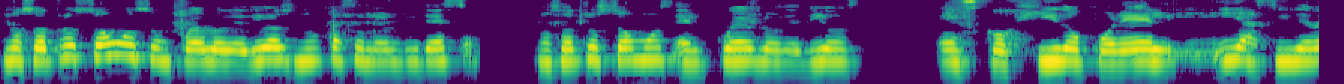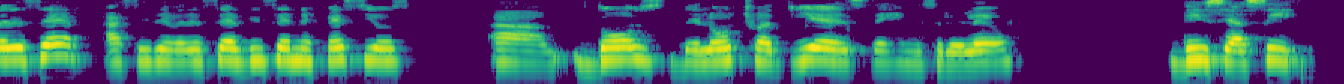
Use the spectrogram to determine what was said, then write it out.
Nosotros somos un pueblo de Dios, nunca se le olvide eso. Nosotros somos el pueblo de Dios escogido por Él y así debe de ser, así debe de ser. Dice en Efesios 2 del 8 a 10, déjenme se lo leo. Dice así,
